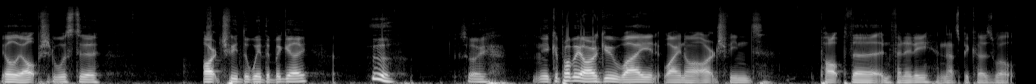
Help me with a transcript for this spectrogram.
The only option was to Archfiend the way the big guy. Sorry. You could probably argue why why not Archfiend pop the Infinity, and that's because, well,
